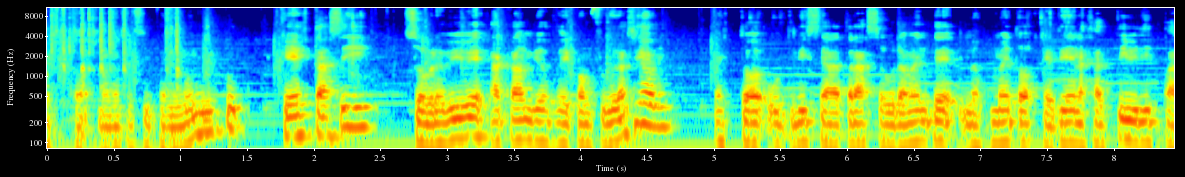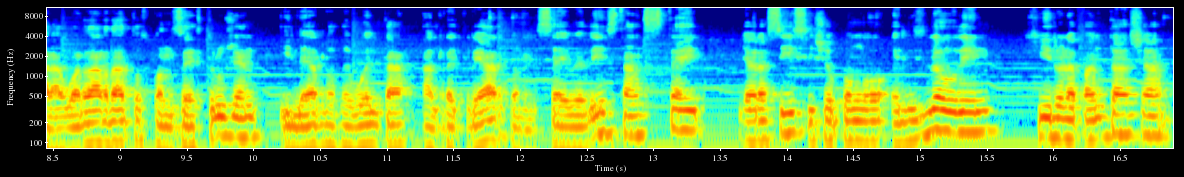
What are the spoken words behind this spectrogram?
Esto no necesita ningún input. Que esta sí sobrevive a cambios de configuración. Esto utiliza atrás seguramente los métodos que tienen las activities para guardar datos cuando se destruyen y leerlos de vuelta al recrear con el saved instance state. Y ahora sí, si yo pongo el isLoading, giro la pantalla,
